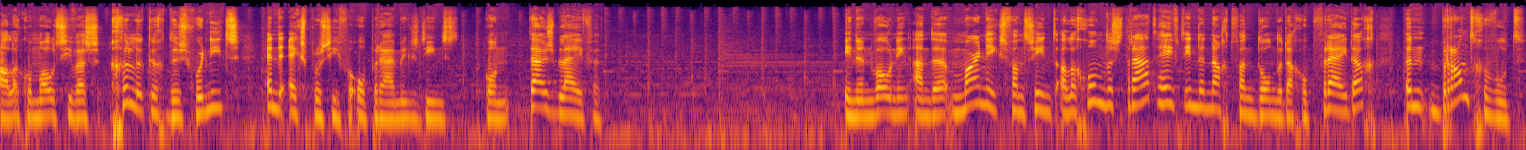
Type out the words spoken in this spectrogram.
Alle commotie was gelukkig dus voor niets... en de explosieve opruimingsdienst kon thuisblijven. In een woning aan de Marnix van Sint-Allegondestraat... heeft in de nacht van donderdag op vrijdag een brand gewoed.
